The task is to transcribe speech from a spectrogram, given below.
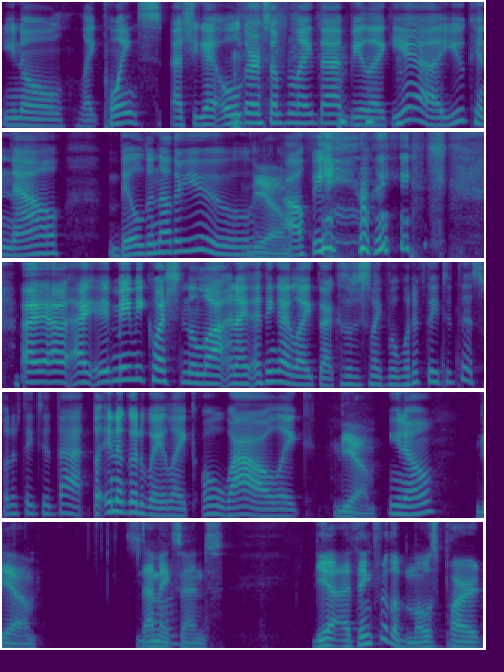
you know like points as she get older or something like that be like yeah you can now build another you Yeah. alfie Like, I, I, I it made me question a lot and i, I think i like that because i was just like but what if they did this what if they did that but in a good way like oh wow like Yeah. you know Yeah. That makes sense. Yeah, I think for the most part,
